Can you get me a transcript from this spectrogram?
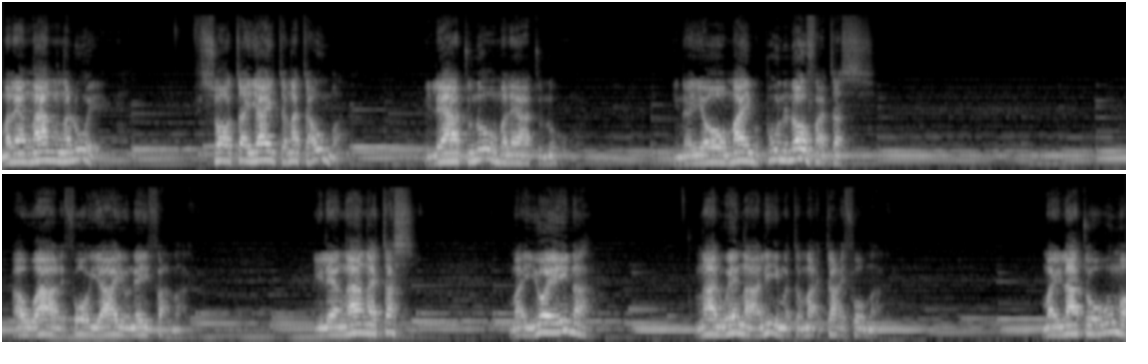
Ma lea ngānga ngalue. Fiso ta iai ta ngata uma. I le atunu ma le atunu. Ina i o mai mpunu nou fatasi. Au a le fō iai o nei wha mai i le agaga e tasi ma i oe ina galuega mai ma tamaʻitaʻi foma ma i latou uma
